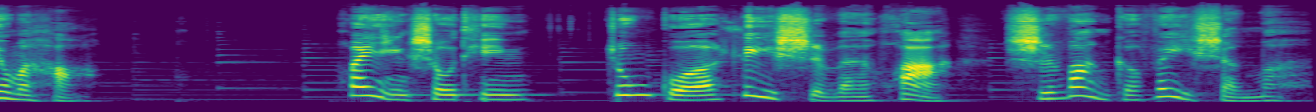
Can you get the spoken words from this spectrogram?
友们好，欢迎收听《中国历史文化十万个为什么》，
